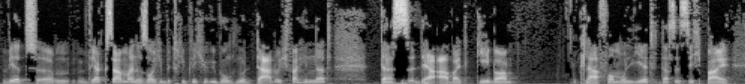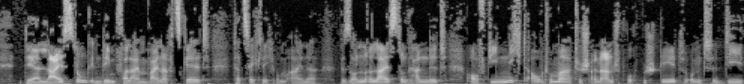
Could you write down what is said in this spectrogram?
wird ähm, wirksam eine solche betriebliche Übung nur dadurch verhindert, dass der Arbeitgeber klar formuliert, dass es sich bei der Leistung, in dem Fall einem Weihnachtsgeld, tatsächlich um eine besondere Leistung handelt, auf die nicht automatisch ein Anspruch besteht und die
